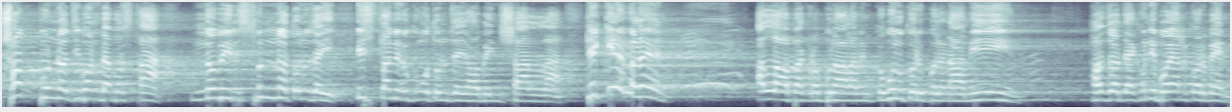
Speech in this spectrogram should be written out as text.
সম্পূর্ণ জীবন ব্যবস্থা নবীর সুন্নত অনুযায়ী, ইসলামী হুকুমত অনুযায়ী হবে ইনশাআল্লাহ। ঠিক কিনা বলেন? আল্লাহ পাক রব্বুল আলমিন কবুল করুক বলেন, আমিন। হজরত এখনই বয়ান করবেন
